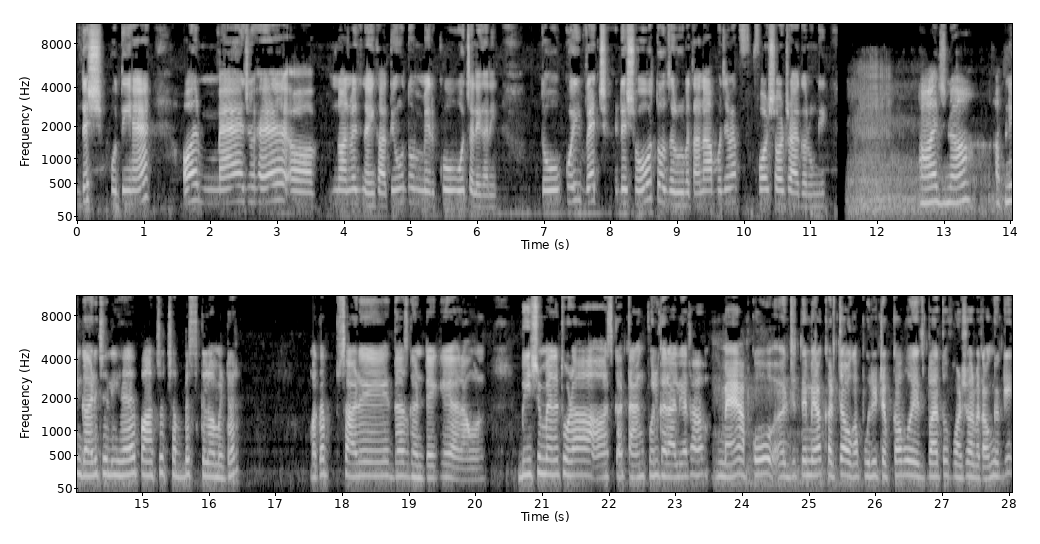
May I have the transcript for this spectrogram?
dish होती हैं। और मैं जो है नॉन वेज नहीं खाती हूँ तो मेरे को वो चलेगा नहीं। तो कोई वेज डिश हो तो ज़रूर बताना। आप मुझे, मैं फॉर श्योर ट्राई करूँगी। आज ना अपनी गाड़ी चली है पाँच सौ छब्बीस किलोमीटर। मतलब साढ़े दस घंटे के अराउंड। बीच में मैंने थोड़ा इसका टैंक फुल करा लिया था। मैं आपको जितने मेरा खर्चा होगा पूरी ट्रिप का, वो इस बार तो फॉर श्योर बताऊँगी क्योंकि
